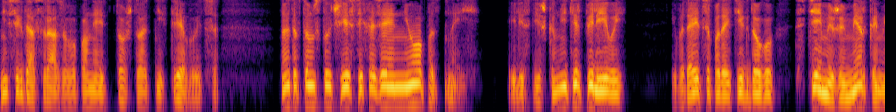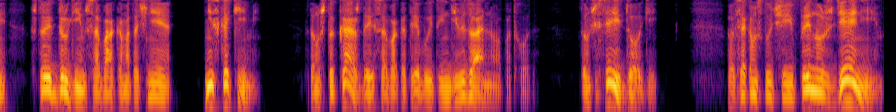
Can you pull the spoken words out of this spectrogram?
не всегда сразу выполняют то, что от них требуется. Но это в том случае, если хозяин неопытный или слишком нетерпеливый и пытается подойти к догу с теми же мерками, что и к другим собакам, а точнее, ни с какими. Потому что каждая собака требует индивидуального подхода, в том числе и доги. Во всяком случае, принуждением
